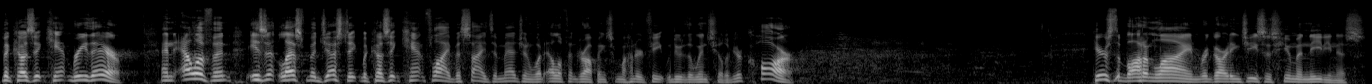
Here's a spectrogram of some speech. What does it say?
because it can't breathe air. An elephant isn't less majestic because it can't fly. Besides, imagine what elephant droppings from 100 feet would do to the windshield of your car. Here's the bottom line regarding Jesus' human neediness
